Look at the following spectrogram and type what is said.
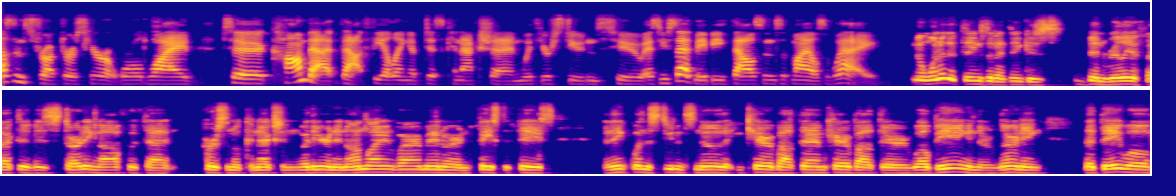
as instructors here at Worldwide to combat that feeling of disconnection with your students who as you said may be thousands of miles away. You know, one of the things that I think has been really effective is starting off with that personal connection, whether you're in an online environment or in face to face I think when the students know that you care about them, care about their well being and their learning, that they will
